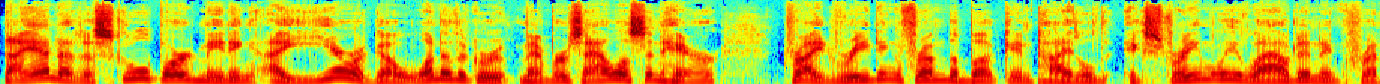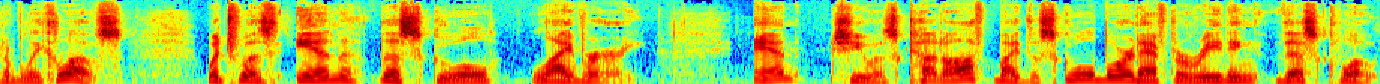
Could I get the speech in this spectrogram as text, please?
Diana, at a school board meeting a year ago, one of the group members, Alison Hair, tried reading from the book entitled Extremely Loud and Incredibly Close, which was in the school library. And she was cut off by the school board after reading this quote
